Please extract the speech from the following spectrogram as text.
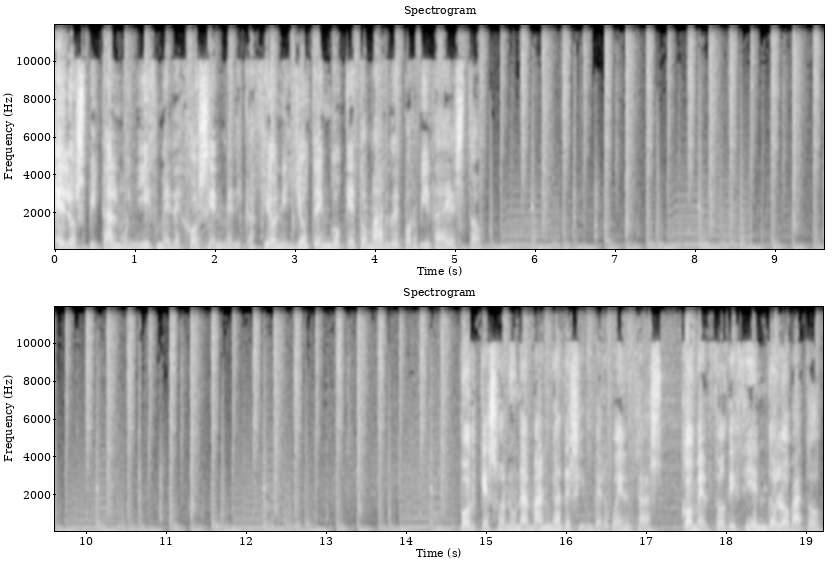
el hospital Muñiz me dejó sin medicación y yo tengo que tomar de por vida esto. porque son una manga de sinvergüenzas, comenzó diciendo Lobato,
